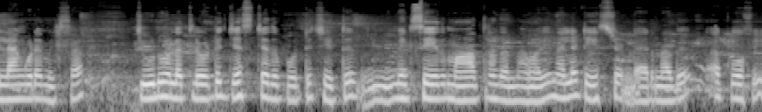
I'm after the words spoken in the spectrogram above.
എല്ലാം കൂടെ മിക്സ് ചൂടുവെള്ളത്തിലോട്ട് ജസ്റ്റ് അത് പൊട്ടിച്ചിട്ട് മിക്സ് ചെയ്ത് മാത്രം തന്നാൽ മതി. നല്ല ടേസ്റ്റ് ഉണ്ടായിരുന്നു അത് ആ കോഫി.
